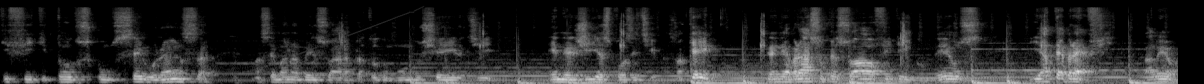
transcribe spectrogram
que fique todos com segurança, uma semana abençoada para todo mundo, cheia de energias positivas, ok? Grande abraço, pessoal, fiquem com Deus e até breve. Valeu!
